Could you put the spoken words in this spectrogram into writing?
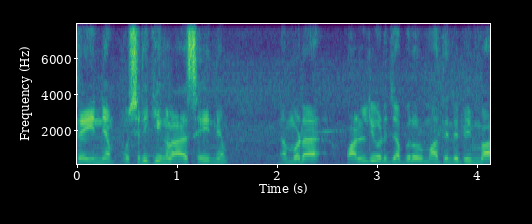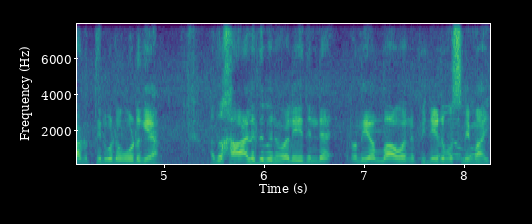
സൈന്യം മുസ്ലിക്കുകളായ സൈന്യം നമ്മുടെ പള്ളിയുടെ ജബൽ ഉർമാത്തിന്റെ പിൻഭാഗത്തിലൂടെ ഓടുകയാണ്. അത് ഖാലിദ് ബിൻ വലീദിന്റെ റലിയല്ലാഹുവിന് പിന്നീട് മുസ്ലിമായി.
